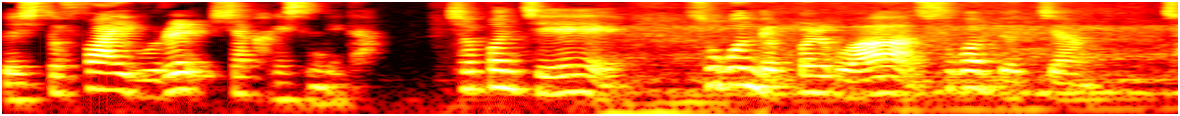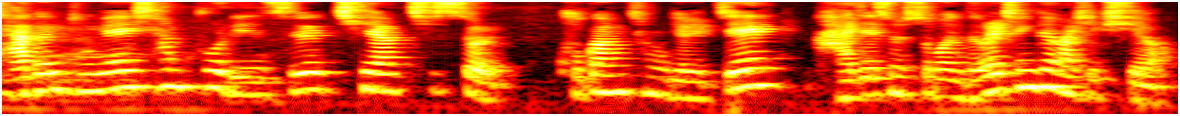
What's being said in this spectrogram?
베스트 5를 시작하겠습니다. 첫 번째, 속옷 몇 벌과 수건 몇 장, 작은 통에 샴푸, 린스, 치약, 칫솔, 구강청결제, 가제 손수건 등을 챙겨가십시오.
